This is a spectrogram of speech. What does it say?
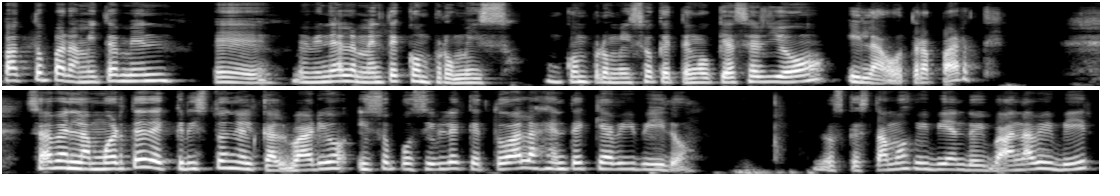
pacto para mí también eh, me viene a la mente compromiso, un compromiso que tengo que hacer yo y la otra parte. Saben, la muerte de Cristo en el Calvario hizo posible que toda la gente que ha vivido, los que estamos viviendo y van a vivir,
